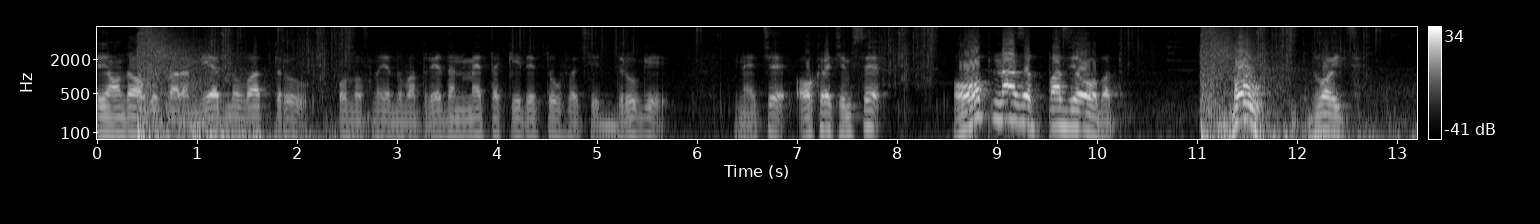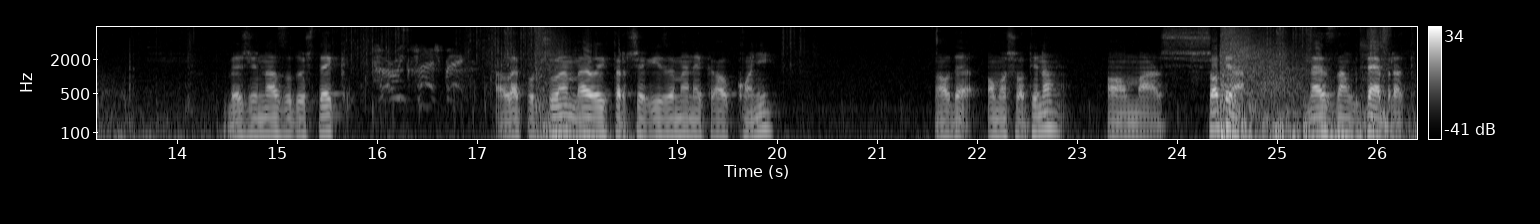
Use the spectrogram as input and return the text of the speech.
i onda ovde otvaram jednu vatru, odnosno jednu vatru, jedan metak ide tu, će drugi, neće, okrećem se, op, nazad, pazi ovo, bato. Bou, dvojice. Bežim nazad u štek, lepo čujem, evo ih trče iza mene kao konji. Ovde omašotina, omašotina, ne znam gde, brate.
